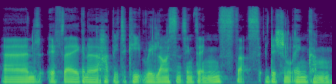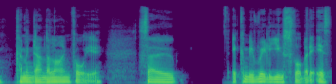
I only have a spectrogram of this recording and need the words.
And if they're going to happy to keep relicensing things, that's additional income coming down the line for you. So it can be really useful, but it is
